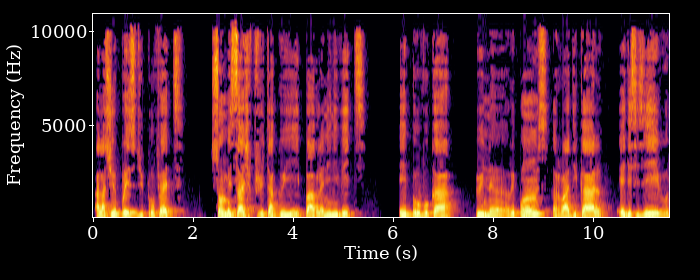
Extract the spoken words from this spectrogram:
à la surprise du prophète, son message fut accueilli par les Ninivites et provoqua une réponse radicale et décisive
